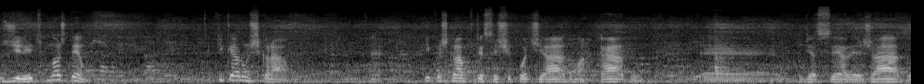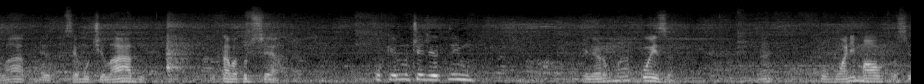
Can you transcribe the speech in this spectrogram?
os direitos que nós temos. O que era um escravo? É. O que o escravo podia ser chicoteado, marcado, é, podia ser aleijado lá, podia ser mutilado, e estava tudo certo. Porque ele não tinha direito nenhum. Ele era uma coisa, né? como um animal que você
